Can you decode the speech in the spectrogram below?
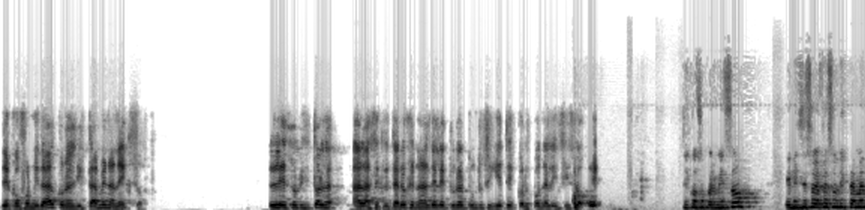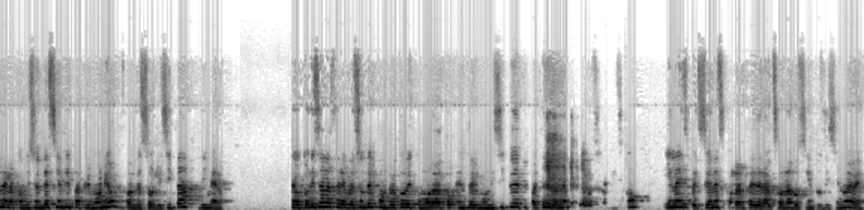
de conformidad con el dictamen anexo. Le solicito a la, a la Secretaria General de Lectura el punto siguiente que corresponde al inciso E. Sí, con su permiso. El inciso F es un dictamen de la Comisión de Hacienda y Patrimonio, donde solicita, primero, se autoriza la celebración del contrato de comodato entre el municipio de Tepatitlán Jalisco y la Inspección Escolar Federal Zona 219,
